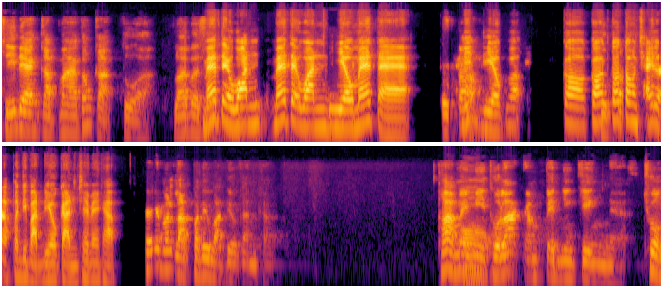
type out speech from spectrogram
สีแดงกลับมาต้องกักตัวร้อยเปอร์เซ็นต์แม้แต่วันแม้แต่วันเดียวแม้แต่ถูกต้นิอดงเดียวก็ก็ก็ถูกต้องก็ต้องใช้หลักปฏิบัติเดียวกันใช่ไหมครับใช้หลักปฏิบัติเดียวกันครับ ถ้าไม่อ๋อมีธุระจำเป็นจริง ๆ เนี่ย ช่วง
